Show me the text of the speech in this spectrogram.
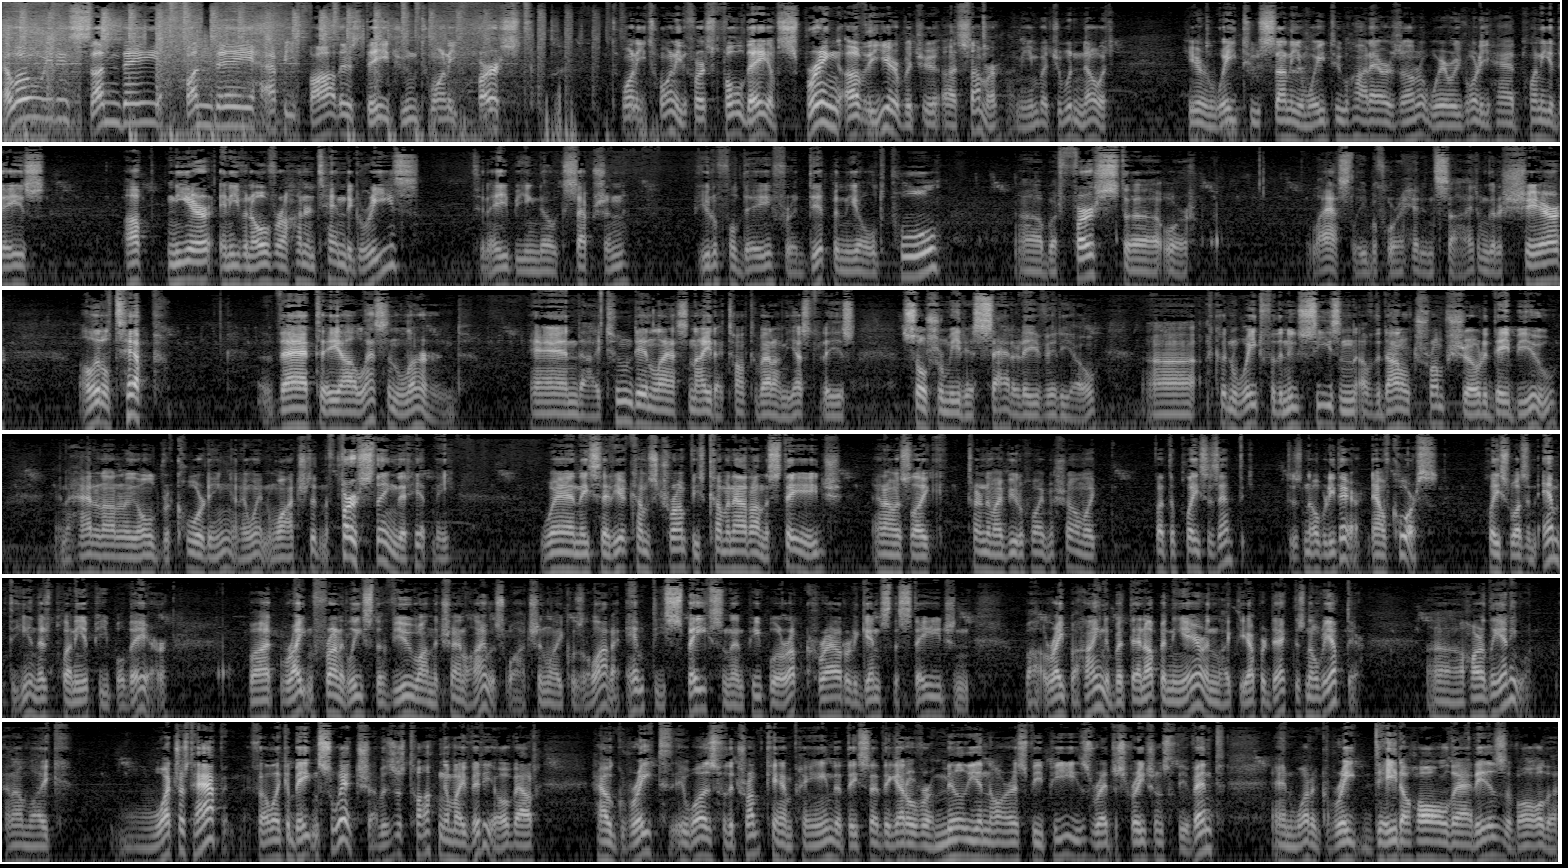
Hello, it is Sunday, fun day, happy Father's Day, June 21st, 2020, the first full day of spring of the year, but you, uh, summer, I mean, but you wouldn't know it here in way too sunny and way too hot Arizona, where we've already had plenty of days up near and even over 110 degrees. Today being no exception. Beautiful day for a dip in the old pool. Uh, but first, uh, or lastly, before I head inside, I'm going to share a little tip that a uh, lesson learned. And I tuned in last night. I talked about on yesterday's social media Saturday video. Uh, I couldn't wait for the new season of the Donald Trump show to debut. And I had it on the old recording, and I went and watched it. And the first thing that hit me when they said, Here comes Trump, he's coming out on the stage. And I was like, turned to my beautiful wife, Michelle, I'm like, but the place is empty. There's nobody there. Now, of course, place wasn't empty, and there's plenty of people there. But right in front, at least the view on the channel I was watching, like was a lot of empty space, and then people are up crowded against the stage and right behind it. But then up in the air and like the upper deck, there's nobody up there, uh, hardly anyone. And I'm like, what just happened? I felt like a bait and switch. I was just talking on my video about how great it was for the Trump campaign that they said they got over a million RSVPs, registrations for the event, and what a great data haul that is of all the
